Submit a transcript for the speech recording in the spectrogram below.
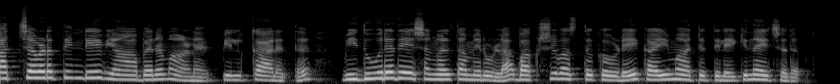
കച്ചവടത്തിന്റെ വ്യാപനമാണ് പിൽക്കാലത്ത് വിദൂരദേശങ്ങൾ തമ്മിലുള്ള ഭക്ഷ്യവസ്തുക്കളുടെ കൈമാറ്റത്തിലേക്ക് നയിച്ചത്.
